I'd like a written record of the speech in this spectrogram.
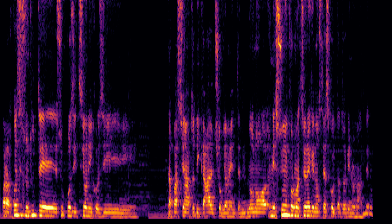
guarda, queste sono tutte supposizioni così da appassionato di calcio, ovviamente non ho nessuna informazione che i nostri ascoltatori non abbiano.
